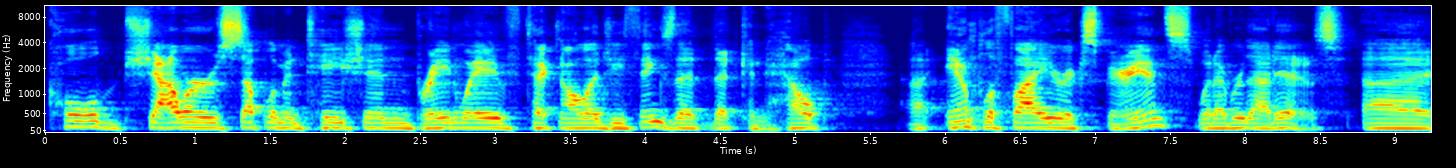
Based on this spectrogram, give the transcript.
cold showers, supplementation, brainwave technology, things that that can help uh, amplify your experience, whatever that is. Uh,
